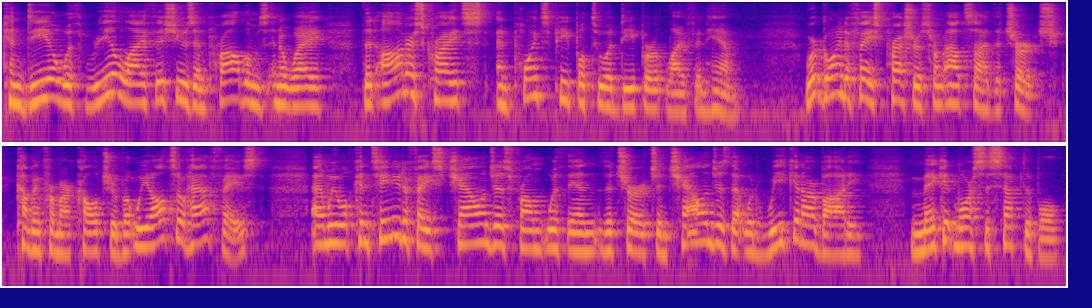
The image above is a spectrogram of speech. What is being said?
can deal with real life issues and problems in a way that honors Christ and points people to a deeper life in Him. We're going to face pressures from outside the church coming from our culture, but we also have faced and we will continue to face challenges from within the church and challenges that would weaken our body, make it more susceptible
